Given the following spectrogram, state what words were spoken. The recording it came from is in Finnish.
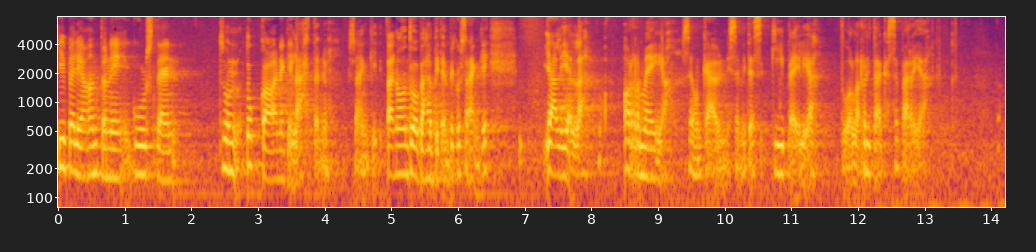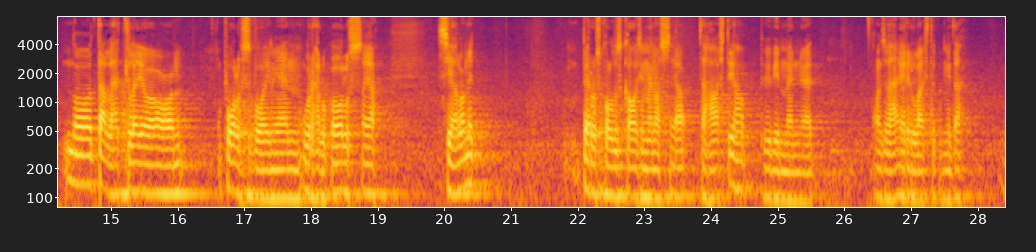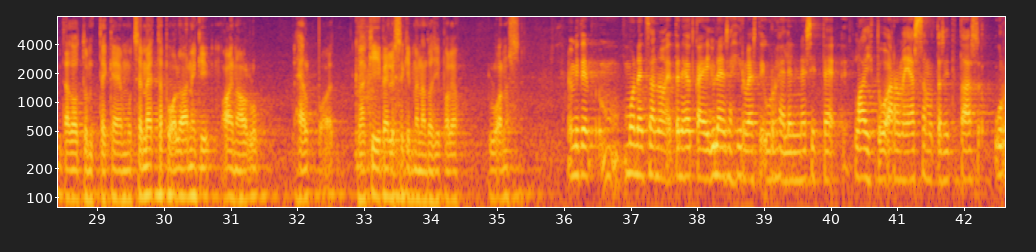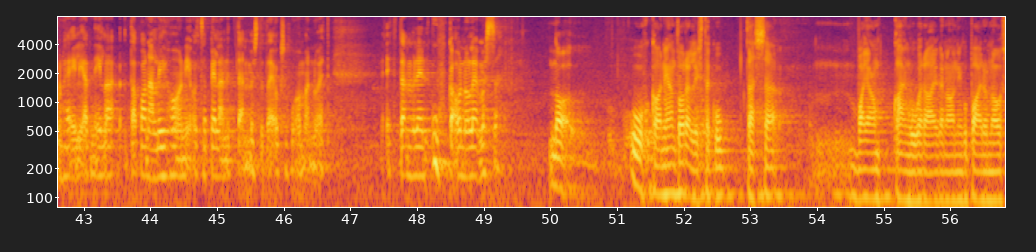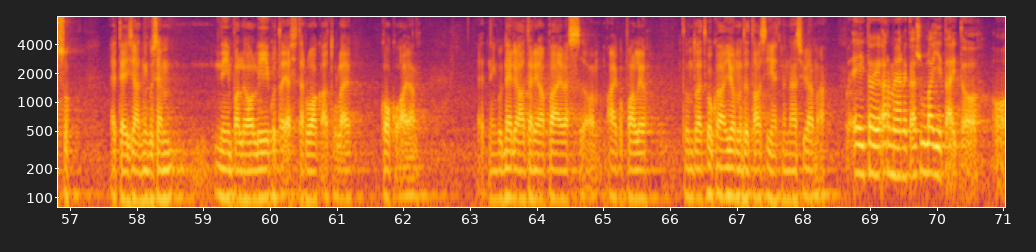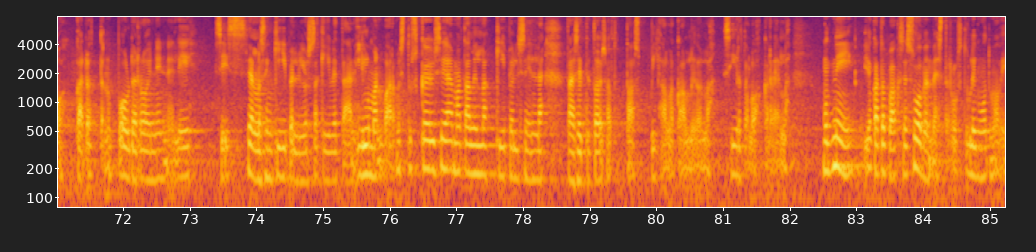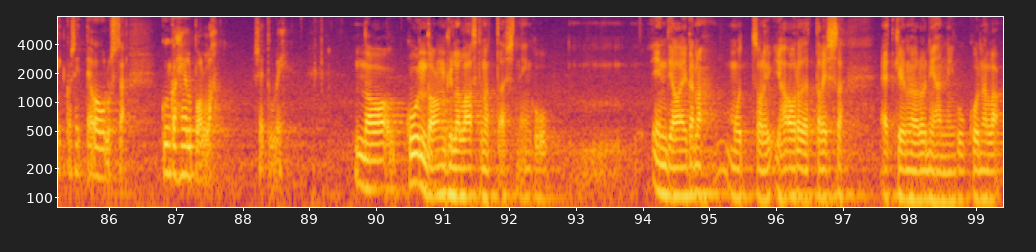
Kiipeilijä Antoni Gulsteen, sun tukka on ainakin lähtenyt sänki, tai no on tuo vähän pidempi kuin sänki, jäljellä. Armeija, se on käynnissä. Miten kiipeilijä tuolla rytäkässä pärjää? No tällä hetkellä jo on puolustusvoimien urheilukoulussa ja siellä on nyt peruskoulutuskausi menossa ja tähän asti ihan hyvin mennyt. On se vähän erilaista kuin mitä, mitä tottunut tekemään, mutta se mettäpuoli on ainakin aina ollut helppoa. Et kyllä kiipeilyssäkin mennään tosi paljon luonnossa. No miten monet sanoo, että ne, jotka ei yleensä hirveästi urheile, niin ne sitten laihtuu armeijassa, mutta sitten taas urheilijat, niillä tapana lihoon, niin oletko pelännyt tämmöistä tai onko huomannut, että, että tämmöinen uhka on olemassa? No uhka on ihan todellista, kun tässä vajaan kahden kuukauden aikana on niin paino noussut. Että ei sieltä niin sen niin paljon liikuta ja sitä ruokaa tulee koko ajan. Et niin kuin neljä ateriaa päivässä on aika paljon. Tuntuu, että koko ajan jonotetaan siihen, että mennään syömään. Ei toi armeija ainakaan sun lajitaitoa ole kadottanut polderoinnin, eli siis sellaisen kiipeilyn, jossa kiivetään ilman varmistusköysiä matalilla kiipeilyseillä tai sitten toisaalta taas pihalla kallioilla siirtolohkareilla. Mutta niin, joka tapauksessa Suomen mestaruus tuli muutama viikko sitten Oulussa. Kuinka helpolla se tuli? No kunto on kyllä laskenut tässä niin kuin Intia-aikana, mutta se oli ihan odotettavissa. Että kyllä me olin ihan niin kuin kunnolla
